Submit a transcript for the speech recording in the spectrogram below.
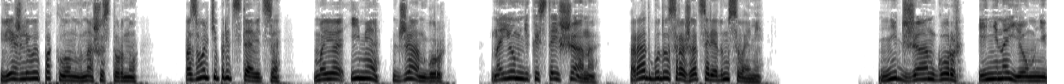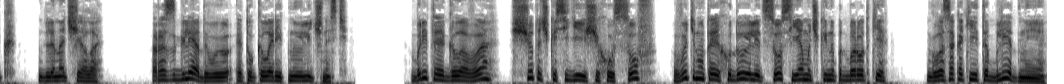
Вежливый поклон в нашу сторону. «Позвольте представиться. Мое имя Джангур, наемник из Тайшана, Рад буду сражаться рядом с вами. Не Джангур и не наемник для начала. Разглядываю эту колоритную личность. Бритая голова, щеточка сидеющих усов, вытянутое худое лицо с ямочкой на подбородке, глаза какие-то бледные,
